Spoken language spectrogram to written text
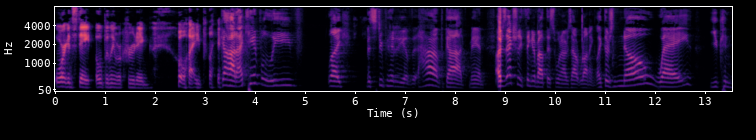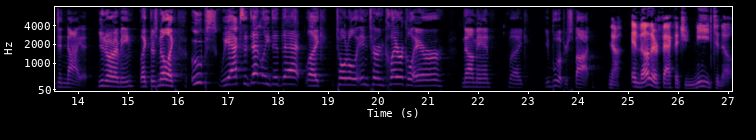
Oregon State openly recruiting Hawaii players. God, I can't believe like the stupidity of the oh God, man. I was actually thinking about this when I was out running. Like there's no way you can deny it. You know what I mean? Like there's no like, oops, we accidentally did that. Like total intern clerical error. Nah, man. Like you blew up your spot. Nah. and the other fact that you need to know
